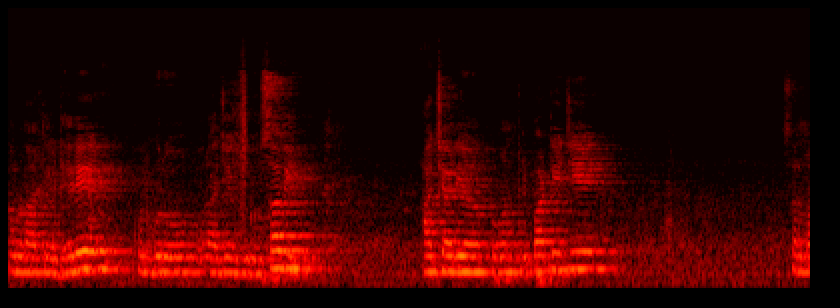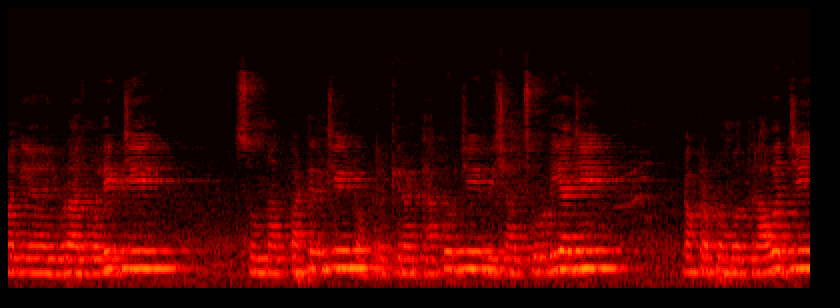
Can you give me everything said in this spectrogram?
पूर्णाते ढेरे, कुलगुरू राजेशजी गोसावी, आचार्य पवन त्रिपाठीजी सन्माननीय युवराज मलिकजी, सोमनाथ पाटिल जी डॉक्टर किरण ठाकुर जी विशाल चोरडिया जी डॉक्टर प्रमोद रावतजी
